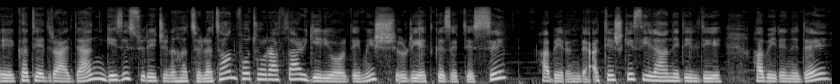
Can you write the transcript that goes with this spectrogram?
e, katedralden gezi sürecini hatırlatan fotoğraflar geliyor demiş Hürriyet gazetesi haberinde ateşkes ilan edildiği haberini de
